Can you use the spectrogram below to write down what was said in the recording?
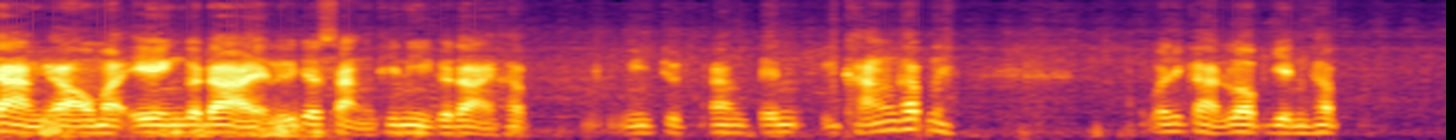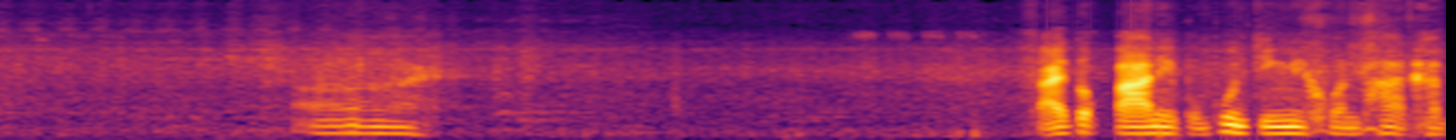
ย่างจะเอามาเองก็ได้ หรือจะสั่งที่นี่ก็ได้ครับ มีจุดกางเต็นท์อีกครั้งครับนี่บรรยากาศรอบเย็นครับสายตกปลานี่ผมพูดจริงมีควรพลาดครับ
